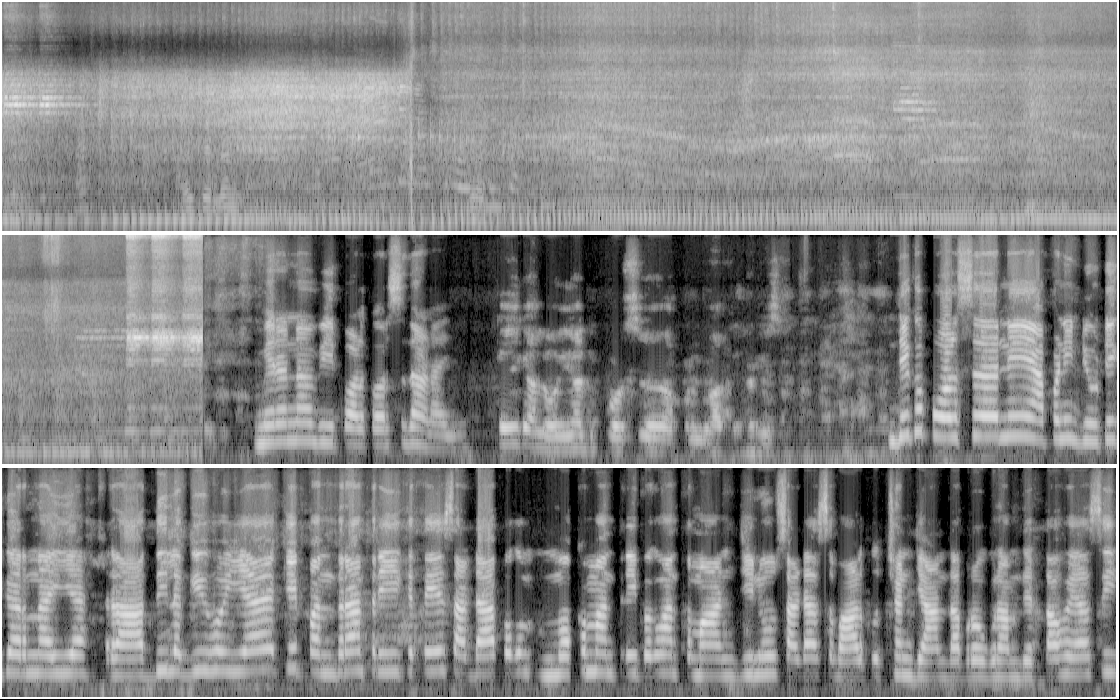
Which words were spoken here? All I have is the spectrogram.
ਇੱਥੇ ਹਾਂ ਚੱਲਾਂਗੇ ਮੇਰਾ ਨਾਮ ਵੀਰਪਾਲ ਕੌਰ ਸਦਾਣਾ ਜੀ। ਕੀ ਗੱਲ ਹੋਈ? ਅੱਜ ਪੁਲਿਸ ਆਪਣੇ ਬਾਤ ਖੜੀ ਸੀ। ਦੇਖੋ, ਪੁਲਿਸ ਨੇ ਆਪਣੀ ਡਿਊਟੀ ਕਰਨ ਆਈ ਹੈ। ਰਾਤ ਦੀ ਲੱਗੀ ਹੋਈ ਹੈ ਕਿ 15 ਤਰੀਕ ਤੇ ਸਾਡਾ ਮੁੱਖ ਮੰਤਰੀ ਭਗਵੰਤ ਮਾਨ ਜੀ ਨੂੰ ਸਾਡਾ ਸਵਾਲ ਪੁੱਛਣ ਜਾਣ ਦਾ ਪ੍ਰੋਗਰਾਮ ਦਿੱਤਾ ਹੋਇਆ ਸੀ।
